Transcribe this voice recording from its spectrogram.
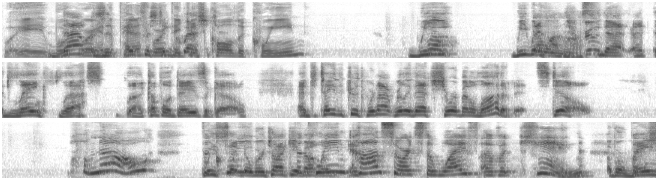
Well, eh, were- That were was in the an past, weren't interesting they just question. called a queen? We Well, we went go on, Ross. through that at, at length last a couple of days ago, and to tell you the truth, we're not really that sure about a lot of it. Still, Oh no. The We said that we're talking the about, like, queen if- consort's the wife of a king, of a but reigning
